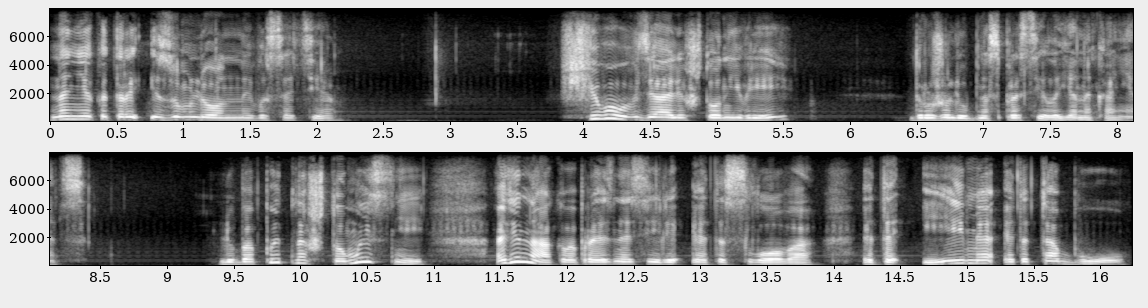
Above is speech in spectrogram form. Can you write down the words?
на некоторой изумленной высоте. С чего вы взяли, что он еврей? дружелюбно спросила я наконец. Любопытно, что мы с ней одинаково произносили это слово, это имя, это табу,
